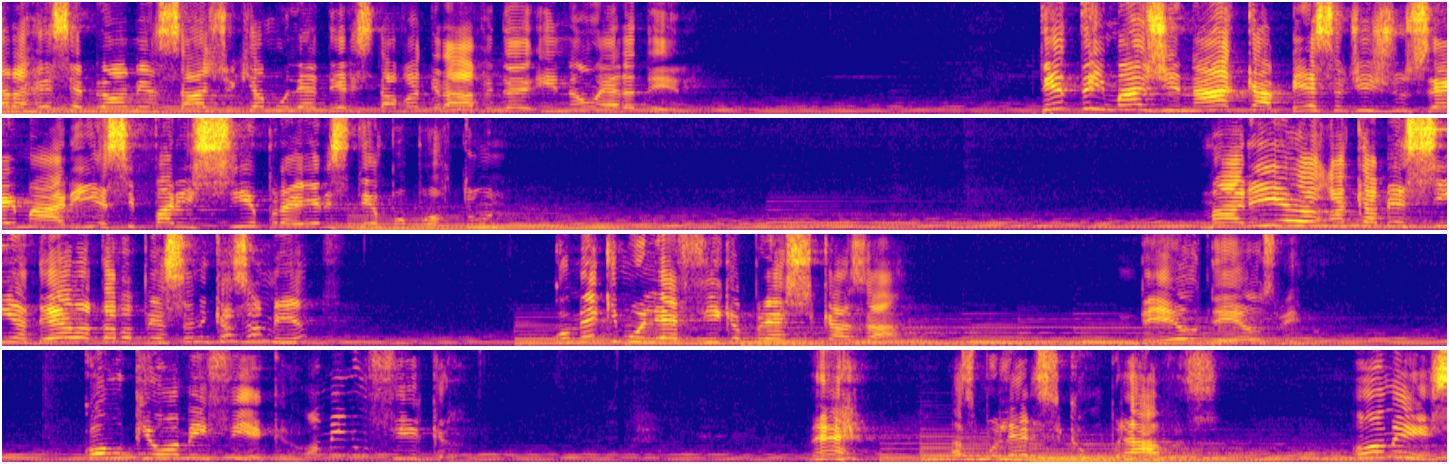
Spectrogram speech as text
era receber uma mensagem de que a mulher dele estava grávida e não era dele. Tenta imaginar a cabeça de José e Maria se parecia para eles tempo oportuno. Maria, a cabecinha dela estava pensando em casamento. Como é que mulher fica prestes a casar? Meu Deus, meu irmão. Como que homem fica? Homem não fica. Né? As mulheres ficam bravas. Homens,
